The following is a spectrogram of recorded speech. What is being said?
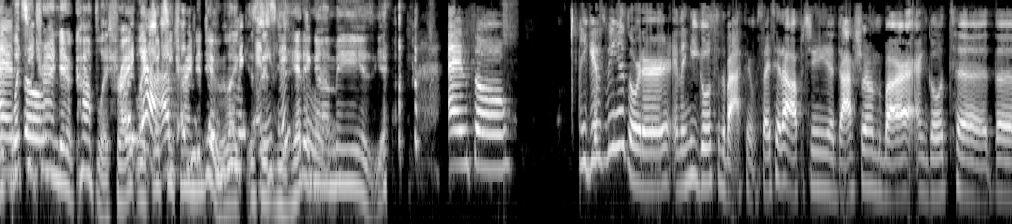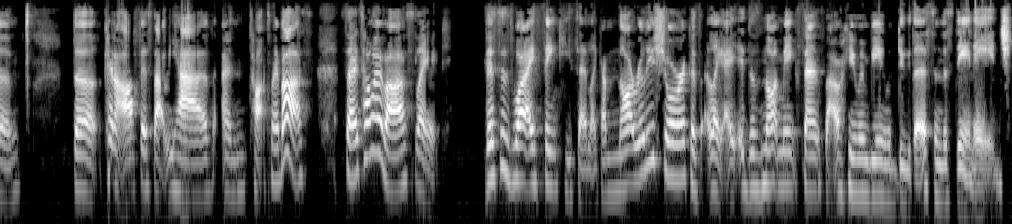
Like, And what's so- he trying to accomplish, right? Like, Like, yeah, what's he I'm- trying to do? Like, is, is he hitting on me? Is yeah. And so he gives me his order, and then he goes to the bathroom. So I take the opportunity to dash around the bar and go to the the kind of office that we have and talk to my boss. So I tell my boss like, this is what I think he said. Like I'm not really sure because like I, it does not make sense that a human being would do this in this day and age.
